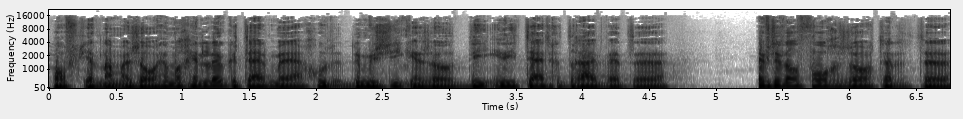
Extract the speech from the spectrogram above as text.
of je had nou maar zo helemaal geen leuke tijd. Maar ja, goed, de muziek en zo die in die tijd gedraaid werd... eh, heeft er wel voor gezorgd dat het... eh,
